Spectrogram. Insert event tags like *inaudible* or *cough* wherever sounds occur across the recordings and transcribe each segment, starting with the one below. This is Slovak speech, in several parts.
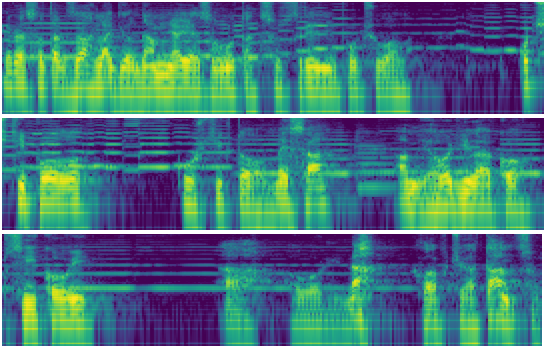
Teraz sa tak zahľadil na mňa, ja som ho tak sústredne počúval. Odštipol kúštik toho mesa a mi hodil ako psíkovi a hovorí, na, chlapče, a tancuj.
